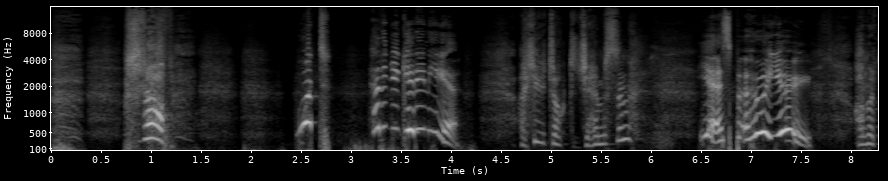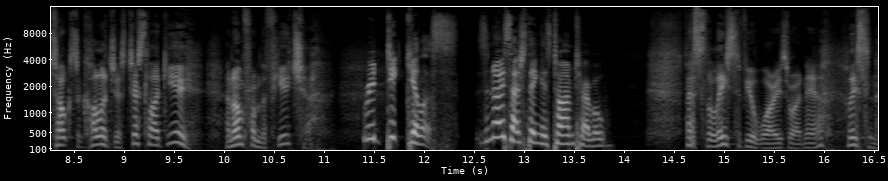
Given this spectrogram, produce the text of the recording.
Stop! What? How did you get in here? Are you Dr. Jamison? Yes, but who are you? I'm a toxicologist, just like you, and I'm from the future. Ridiculous. There's no such thing as time travel. That's the least of your worries right now. Listen,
